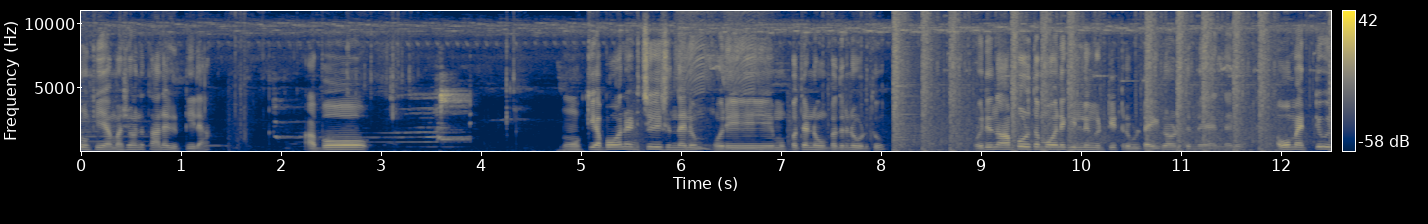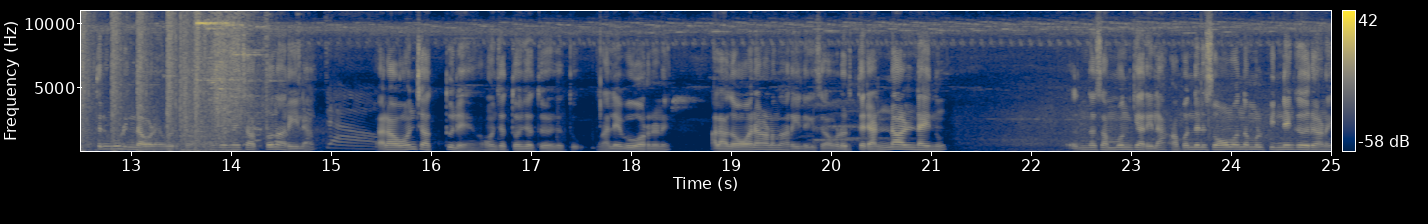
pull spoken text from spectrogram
നോക്കി ഞാൻ പക്ഷേ അവന്റെ തല കിട്ടിയില്ല. അപ്പോൾ നോക്കി അപ്പോൾ ഓൻ അടിച്ച് കഴിച്ചു എന്തായാലും ഒരു മുപ്പത്തിരണ്ട് മുപ്പത്തിരണ്ട് കൊടുത്തു. ഒരു നാൽപ്പത് കൊടുത്തപ്പോൾ അവനെ കില്ലും കിട്ടി ട്രിപ്പിൾ ടൈക്രൗണ്ട് എടുത്തിട്ടുണ്ട് എന്തായാലും. അപ്പോൾ മറ്റേ ഒരുത്തനും കൂടി ഉണ്ട് അവിടെ. ഒരുത്തൻ ചത്തോന്ന് അറിയില്ല. അല്ല ഓൻ ചത്തൂലേ? ഓൻ ചത്തു ഓൻ ചത്തു ഓൻ ചത്തു. അല്ല അത് ഓനാണെന്ന് അറിയില്ല ഗൈസ് അവിടെ ഒരുത്ത രണ്ടാളുണ്ടായിരുന്നു. എന്താ സംഭവം എനിക്കറിയില്ല. അപ്പോൾ എന്തായാലും സോം വന്ന് നമ്മൾ പിന്നെയും കയറുകയാണ്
